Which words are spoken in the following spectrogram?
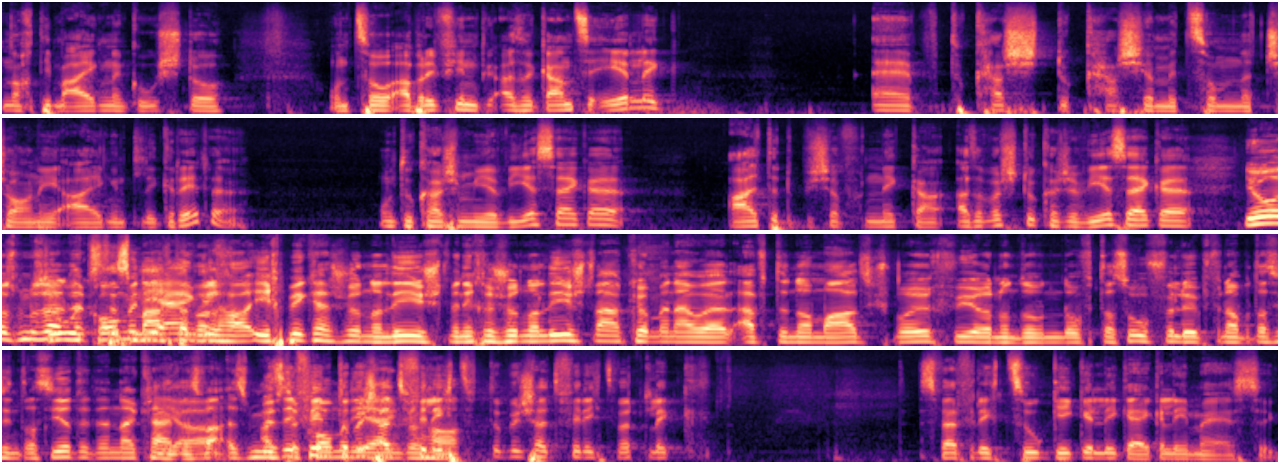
nach deinem eigenen Gusto und so. Aber ich finde, also ganz ehrlich, äh, du, kannst, du kannst ja mit so einem Johnny eigentlich reden. Und du kannst mir wie sagen, Alter, du bist einfach nicht ganz. Also, weißt du, du kannst ja wie sagen, Ja, es muss halt das macht Comedy-Angle haben. Ich bin kein Journalist. Wenn ich ein Journalist wäre, könnte man auch äh, auf ein normales Gespräch führen und, und auf das auflüpfen, aber das interessiert dann auch keinen. ja. Es, wär- es also müsste ich einen finde, du, bist halt vielleicht- du bist halt vielleicht wirklich. Es wäre vielleicht zu giggly-gaggly-mäßig.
